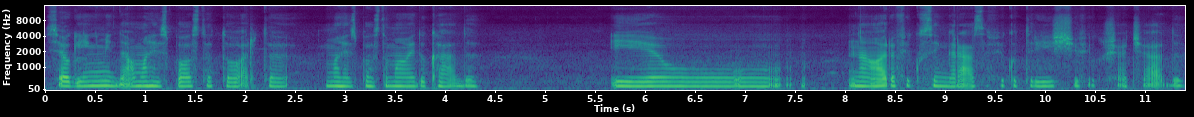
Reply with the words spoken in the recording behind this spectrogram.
Se alguém me dá uma resposta torta, uma resposta mal educada, e eu na hora fico sem graça, fico triste, fico chateada.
